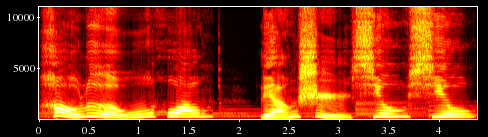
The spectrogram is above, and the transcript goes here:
好乐无荒，良士休休。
